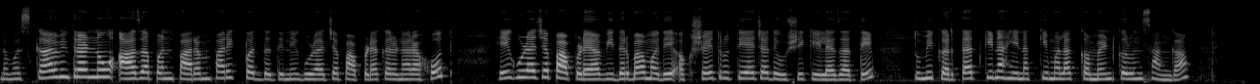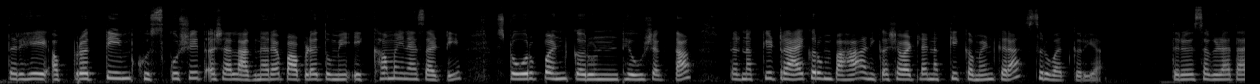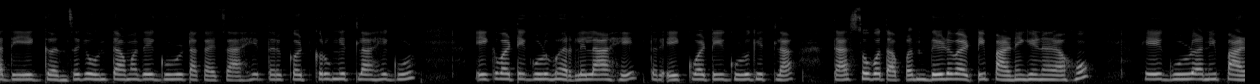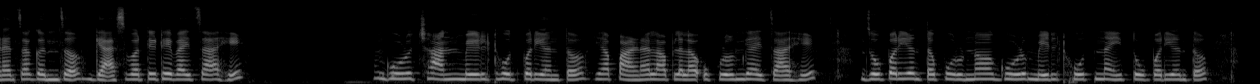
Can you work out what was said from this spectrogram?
नमस्कार मित्रांनो आज आपण पारंपरिक पद्धतीने गुळाच्या पापड्या करणार आहोत. हे गुळाच्या पापड्या विदर्भामध्ये अक्षय तृतीयाच्या दिवशी केल्या जाते. तुम्ही करतात की नाही नक्की मला कमेंट करून सांगा. तर हे अप्रतिम खुसखुशीत अशा लागणाऱ्या पापड्या तुम्ही एका महिन्यासाठी स्टोर पण करून ठेवू शकता. तर नक्की ट्राय करून पहा आणि कशा वाटल्या नक्की कमेंट करा. सुरुवात करूया. तर सगळ्यात आधी एक गंज घेऊन त्यामध्ये गूळ टाकायचा आहे. तर कट करून घेतला आहे गूळ. एक वाटी गूळ भरलेला आहे. तर एक वाटी गूळ घेतला. त्याचसोबत आपण दीड वाटी पाणी घेणार आहोत. हे गूळ आणि पाण्याचा गंज गॅसवरती ठेवायचा आहे. गूळ छान मेल्ट होतपर्यंत ह्या पाण्याला आपल्याला उकळून घ्यायचा आहे. जोपर्यंत पूर्ण गूळ मेल्ट होत नाही तोपर्यंत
